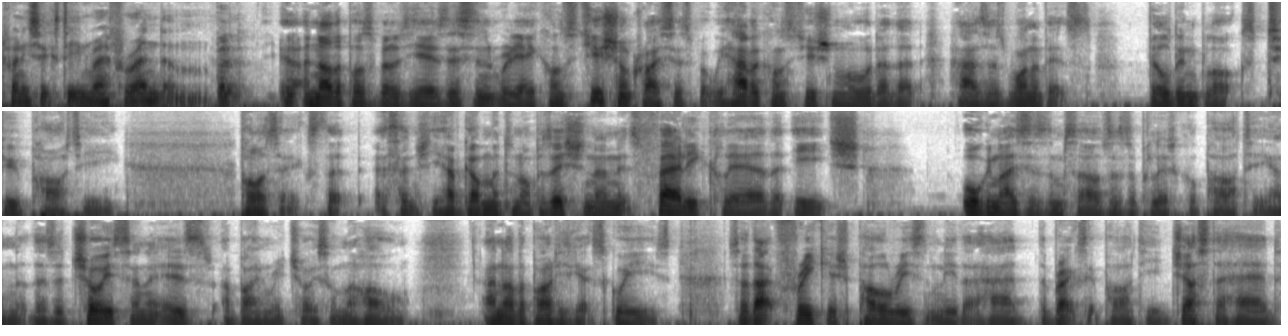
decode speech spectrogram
2016 referendum. But uh, another possibility is this isn't really a constitutional crisis, but we have a constitutional order that has as one of its building blocks two party politics that essentially have government and opposition, and it's fairly clear that each organizes themselves as a political party and that there's a choice and it is a binary choice on the whole and other parties get squeezed so that freakish poll recently that had the brexit party just ahead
